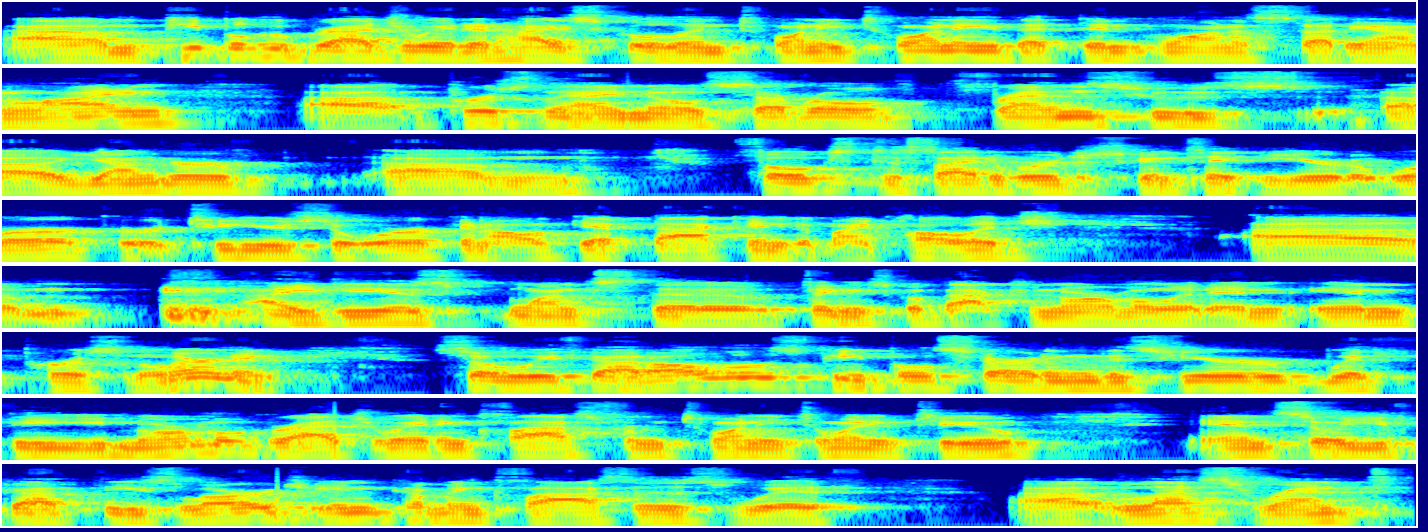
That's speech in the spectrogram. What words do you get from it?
Um, people who graduated high school in 2020 that didn't want to study online. Uh, personally, I know several friends whose uh, younger um, folks decided we're just going to take a year to work or two years to work, and I'll get back into my college um, ideas once the things go back to normal and in, in person learning. So we've got all those people starting this year with the normal graduating class from 2022, and so you've got these large incoming classes with uh, less rent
